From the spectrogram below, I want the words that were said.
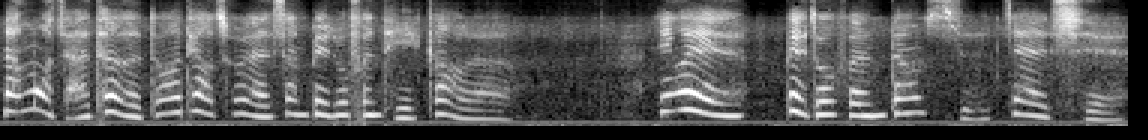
那莫扎特都要跳出来向贝多芬提告了，因为贝多芬当时在写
